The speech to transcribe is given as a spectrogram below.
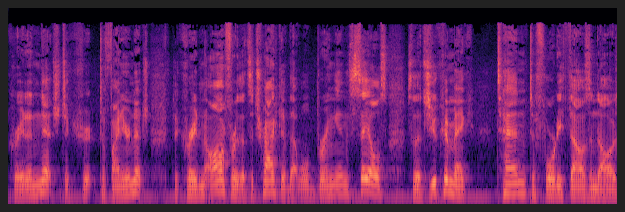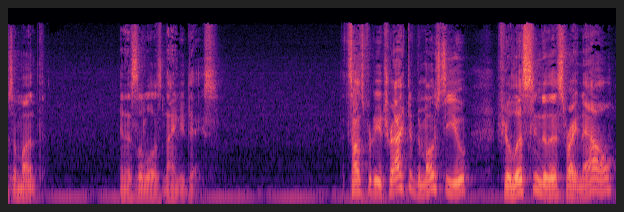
create a niche, to, cre- to find your niche, to create an offer that's attractive that will bring in sales so that you can make ten to forty thousand dollars a month in as little as 90 days. That sounds pretty attractive to most of you if you're listening to this right now.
